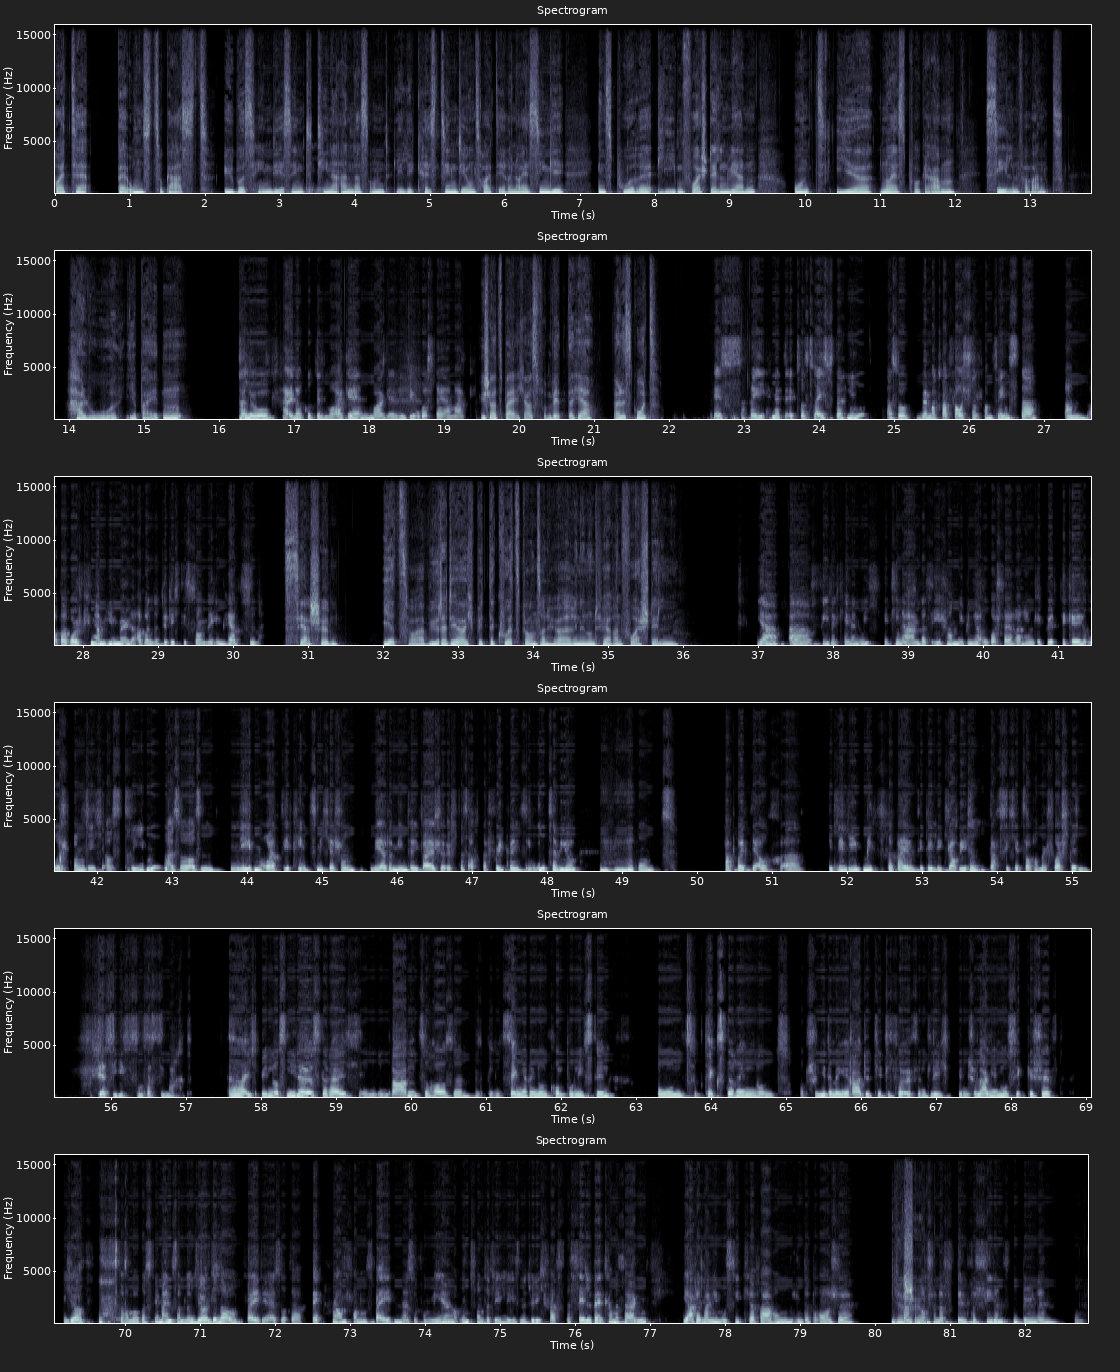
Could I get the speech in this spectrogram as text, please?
Heute bei uns zu Gast übers Handy sind Tina Anders und Lili Christin, die uns heute ihre neue Single ins pure Leben vorstellen werden und ihr neues Programm Seelenverwandt. Hallo, ihr beiden. Hallo, hallo, guten Morgen, morgen in die Obersteiermark. Wie schaut es bei euch aus vom Wetter her? Alles gut? Es regnet etwas leicht dahin. Also wenn man gerade rausschaut vom Fenster, ähm, aber Wolken am Himmel, aber natürlich die Sonne im Herzen. Sehr schön. Ihr zwei, würdet ihr euch bitte kurz bei unseren Hörerinnen und Hörern vorstellen? Ja, äh, viele kennen mich, die Tina Anders eh schon. Ich bin ja Obersteirerin, gebürtige, ursprünglich aus Trieben, also aus dem Nebenort. Ihr kennt mich ja schon mehr oder minder. Ich war ja schon öfters auf der Frequenz im Interview mhm. und habe heute auch äh, die Lilly mit dabei und die Lilly, glaube ich, darf sich jetzt auch einmal vorstellen, wer sie ist und was sie macht. Äh, ich bin aus Niederösterreich in, in Baden zu Hause. Ich bin Sängerin und Komponistin und Texterin und habe schon jede Menge Radiotitel veröffentlicht, bin schon lange im Musikgeschäft. Ja, da haben wir was gemeinsam natürlich. Ja, genau. Beide. Also der Background von uns beiden, also von mir und von der Lilly, ist natürlich fast dasselbe, kann man sagen. Jahrelange Musikerfahrung in der Branche. Ja, schön. auch schon auf den verschiedensten Bühnen. Und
